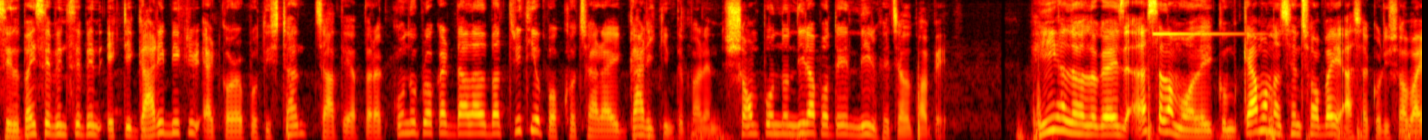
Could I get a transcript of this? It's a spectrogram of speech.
সেল বাই সেভেন সেভেন একটি গাড়ি বিক্রির অ্যাড করার প্রতিষ্ঠান, যাতে আপনারা কোনো প্রকার দালাল বা তৃতীয় পক্ষ ছাড়াই গাড়ি কিনতে পারেন সম্পূর্ণ নিরাপদে, নির্ভেজালভাবে। হি হ্যালো হ্যালো গাইজ আসসালামু আলাইকুম। কেমন আছেন সবাই? আশা করি সবাই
